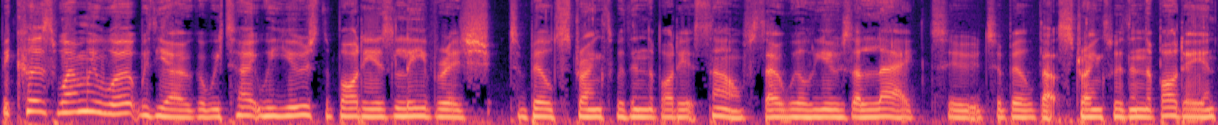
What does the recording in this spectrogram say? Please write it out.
Because when we work with yoga, we take we use the body as leverage to build strength within the body itself. So we'll use a leg to to build that strength within the body, and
